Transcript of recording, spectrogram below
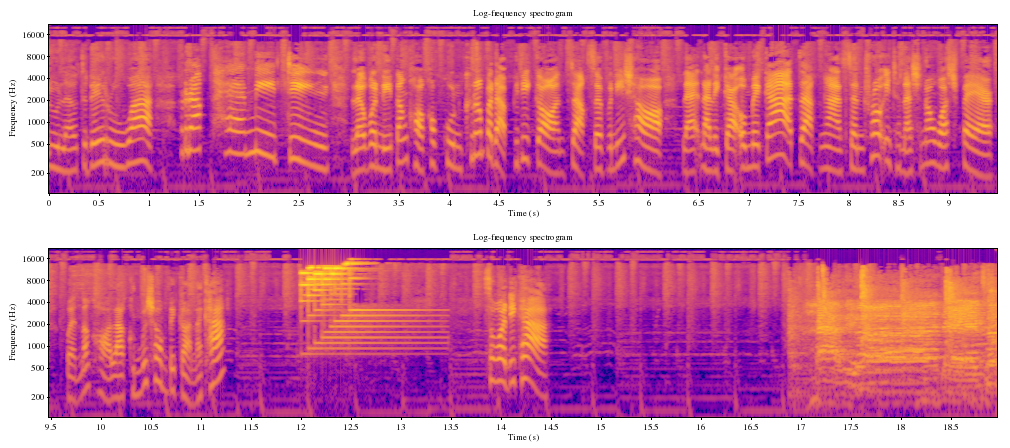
ดูแล้วจะได้รู้ว่ารักแท้มีจริง และวันนี้ต้องขอขอบคุณเครื่องประดับพิธีกรจากเซฟ a นีชอและนาฬิกาโอเมก้าจากงาน Central International Watch Fair แหวนต้องขอลาคุณผู้ชมไปก่อนนะคะ สวัสดีค่ะ Happy birthday to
